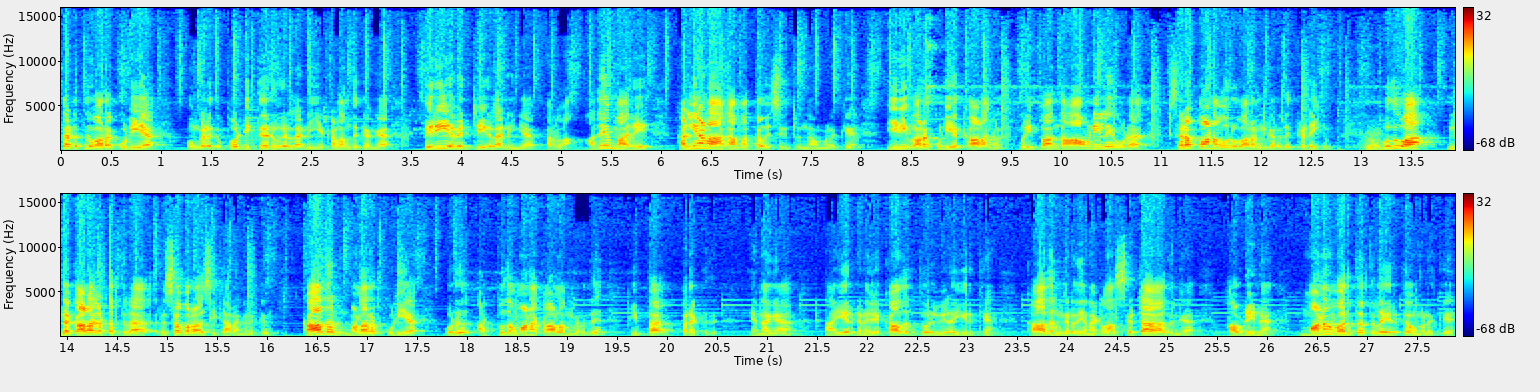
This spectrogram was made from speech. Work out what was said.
அடுத்தடுத்து வரக்கூடிய உங்களுக்கு போட்டித் தேர்வுகளில் நீங்கள் கலந்துக்கங்க. பெரிய வெற்றிகளை நீங்கள் பெறலாம். அதே மாதிரி கல்யாணம் ஆகாமல் தவிச்சுக்கிட்டு இருந்தவங்களுக்கு இனி வரக்கூடிய காலங்கள் குறிப்பாக அந்த ஆவணியிலே கூட சிறப்பான ஒரு வரன்கிறது கிடைக்கும். பொதுவாக இந்த காலகட்டத்தில் ரிஷபராசிக்காரங்களுக்கு காதல் மலரக்கூடிய ஒரு அற்புதமான காலங்கிறது இப்போ பிறக்குது. என்னங்க? நான் ஏற்கனவே காதல் தோல்வியில் இருக்கேன். காதல்ங்கிறது எனக்கெல்லாம் செட் ஆகாதுங்க. அப்படின்னு மன வருத்தத்தில் இருக்கவங்களுக்கு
